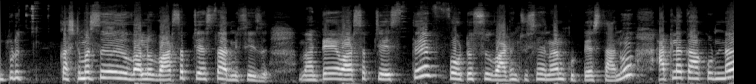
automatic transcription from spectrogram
ఇప్పుడు కస్టమర్స్ వాళ్ళు వాట్సాప్ చేస్తారు మెసేజ్. అంటే వాట్సాప్ చేస్తే ఫొటోస్ వాటిని చూసాను కానీ కుట్టేస్తాను. అట్లా కాకుండా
